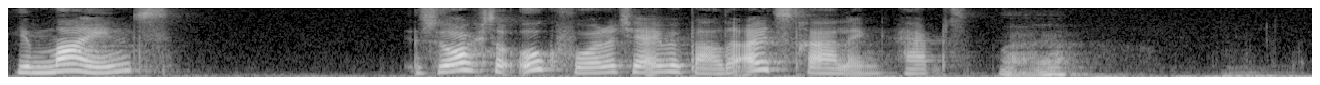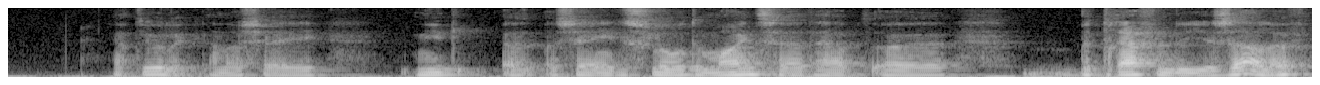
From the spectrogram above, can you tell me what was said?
Je mind zorgt er ook voor dat jij een bepaalde uitstraling hebt. Nou ja. Natuurlijk. En als jij, niet, als jij een gesloten mindset hebt eh, betreffende jezelf,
